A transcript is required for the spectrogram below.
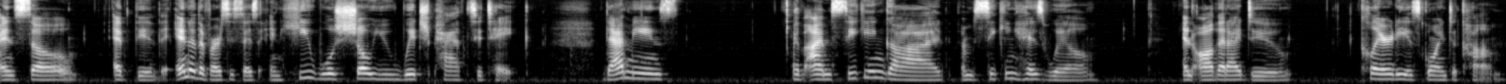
And so at the, the end of the verse, it says, and he will show you which path to take. That means if I'm seeking God, I'm seeking His will and all that I do, clarity is going to come.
